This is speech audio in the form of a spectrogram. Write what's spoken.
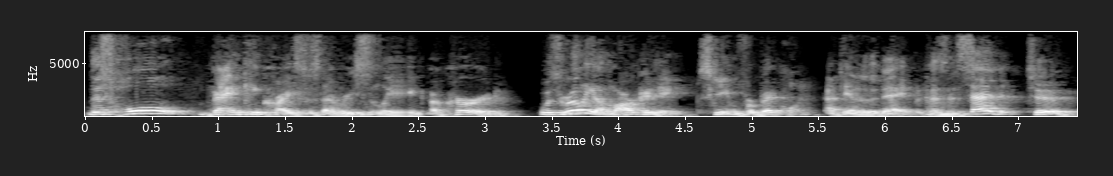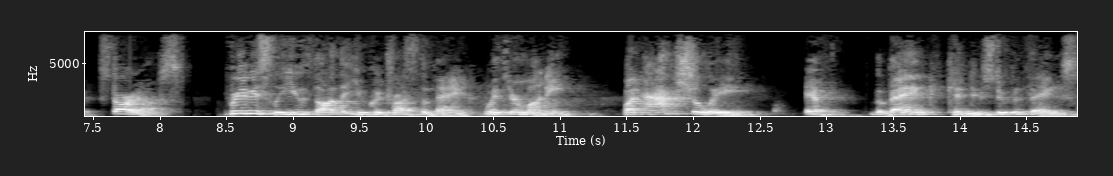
this whole banking crisis that recently occurred was really a marketing scheme for Bitcoin at the end of the day because it said to startups, previously you thought that you could trust the bank with your money, but actually if the bank can do stupid things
